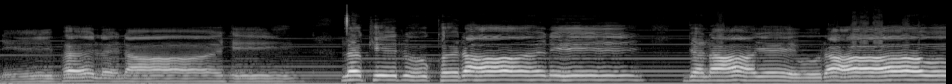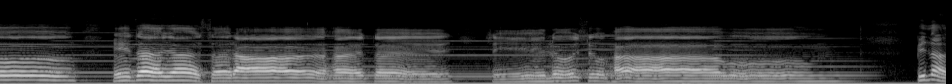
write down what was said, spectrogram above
निभल नाही लखी रुख रानी, जनाए उराओ, हृदय सराहत, सेलो सुभाव। पिता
